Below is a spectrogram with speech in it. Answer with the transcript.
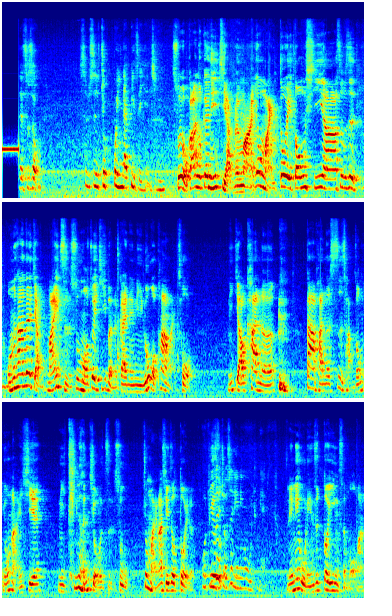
的这种。是不是就不应该闭着眼睛？所以我刚刚都跟你讲了嘛，要买对东西啊，是不是？我们常常在讲买指数哦，最基本的概念，你如果怕买错，你只要看呢，大盘的市场中有哪一些你听很久的指数，就买那些就对了。我听最久是零零五零哎。零零五零是对应什么嘛？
